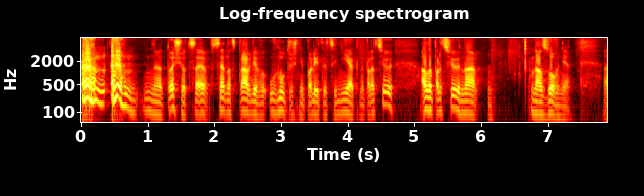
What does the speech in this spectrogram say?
То, що це все насправді у внутрішній політиці ніяк не працює, але працює на, назовні. Е,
